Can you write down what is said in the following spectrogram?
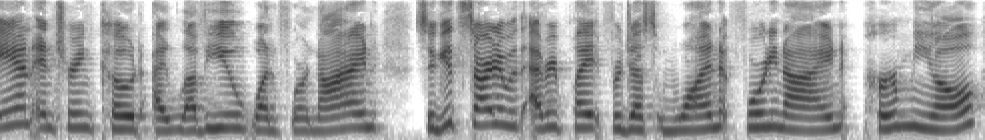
and entering code I love you 149. So get started with every plate for just 149 per meal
